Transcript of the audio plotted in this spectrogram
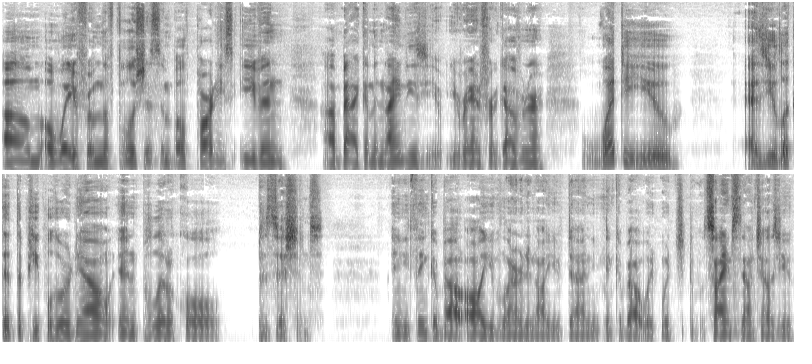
um, away from the foolishness in both parties. Even uh, back in the '90s, you, you ran for governor. What do you, as you look at the people who are now in political positions and you think about all you've learned and all you've done, you think about what, what science now tells you.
